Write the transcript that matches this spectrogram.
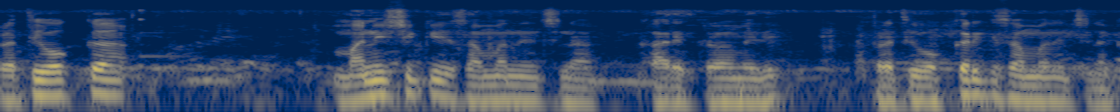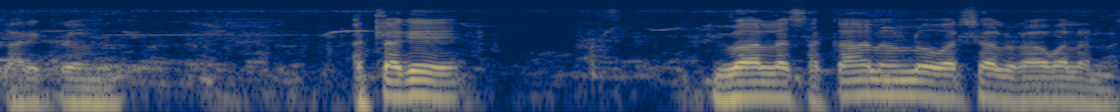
ప్రతి ఒక్క మనిషికి సంబంధించిన కార్యక్రమం ఇది. ప్రతి ఒక్కరికి సంబంధించిన కార్యక్రమం ఇది. అట్లాగే ఇవాళ సకాలంలో వర్షాలు రావాలన్నా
